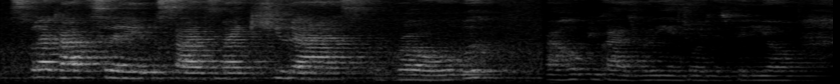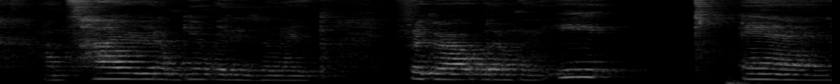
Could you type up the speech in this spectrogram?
that's what I got today besides my cute ass robe. I hope you guys really enjoyed this video. I'm tired. I'm getting ready to like figure out what I'm gonna eat and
